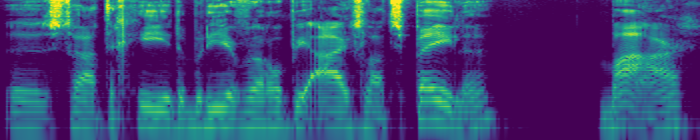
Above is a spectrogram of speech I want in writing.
eh, de strategie, de manier waarop hij Ajax laat spelen. Maar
